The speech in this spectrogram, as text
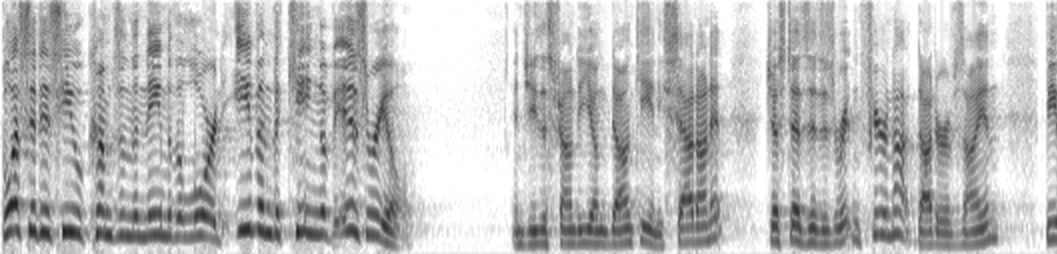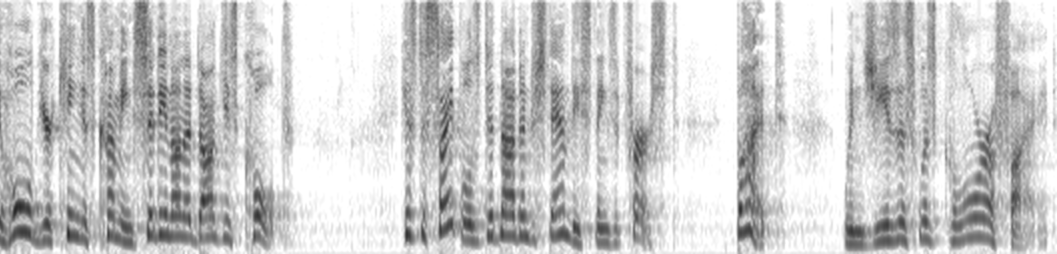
Blessed is he who comes in the name of the Lord, even the King of Israel. And Jesus found a young donkey and he sat on it, just as it is written, Fear not, daughter of Zion. Behold, your king is coming, sitting on a donkey's colt. His disciples did not understand these things at first. But when Jesus was glorified,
